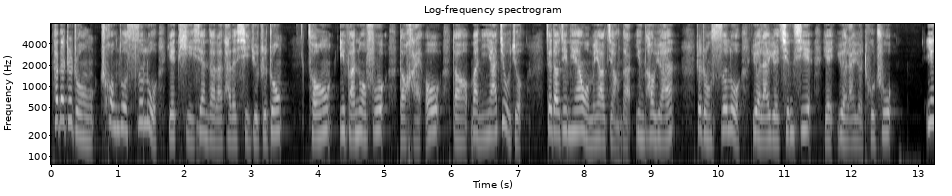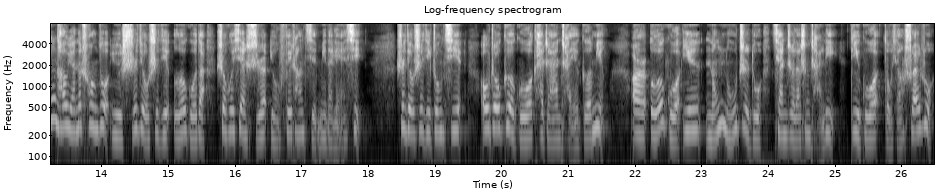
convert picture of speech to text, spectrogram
他的这种创作思路也体现在了他的戏剧之中。从伊凡诺夫到海鸥，到万尼亚舅舅，再到今天我们要讲的樱桃园，这种思路越来越清晰，也越来越突出。樱桃园的创作与19世纪俄国的社会现实有非常紧密的联系。19世纪中期，欧洲各国开展产业革命，而俄国因农奴制度牵制了生产力，帝国走向衰弱。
